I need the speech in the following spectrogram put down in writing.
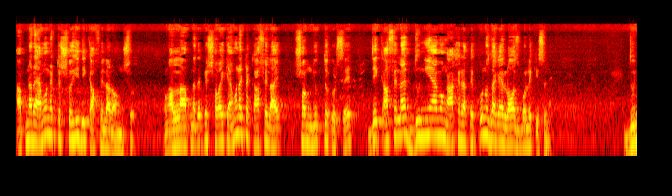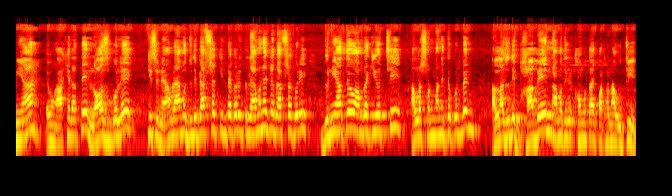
আপনারা এমন একটা শহীদি কাফেলার অংশ এবং আল্লাহ আপনাদেরকে সবাইকে এমন একটা কাফেলায় সংযুক্ত করছে যে কাফেলার দুনিয়া এবং আখেরাতে কোনো জায়গায় লস বলে কিছু নেই। দুনিয়া এবং আখেরাতে লস বলে কিছু নেই। আমরা এমন যদি ব্যবসার চিন্তা করি তাহলে এমন একটা ব্যবসা করি, দুনিয়াতেও আমরা কি হচ্ছি? আল্লাহ সম্মানিত করবেন। আল্লাহ যদি ভাবেন, আমাদেরকে ক্ষমতায় পাঠানো উচিত।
